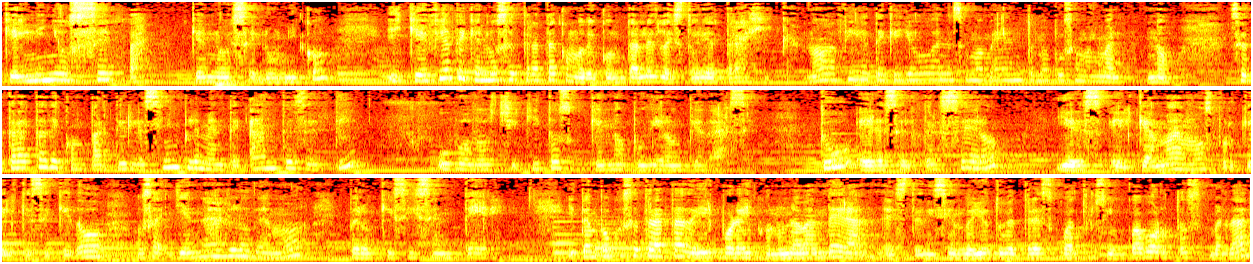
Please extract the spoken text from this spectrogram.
que el niño sepa que no es el único y que fíjate que no se trata como de contarles la historia trágica, ¿no? Fíjate que yo en ese momento me puse muy mal. No, se trata de compartirles simplemente antes de ti hubo dos chiquitos que no pudieron quedarse. Tú eres el tercero y eres el que amamos porque el que se quedó, o sea, llenarlo de amor, pero que sí se entere. Y tampoco se trata de ir por ahí con una bandera este, diciendo yo tuve tres, cuatro, cinco abortos, ¿verdad?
